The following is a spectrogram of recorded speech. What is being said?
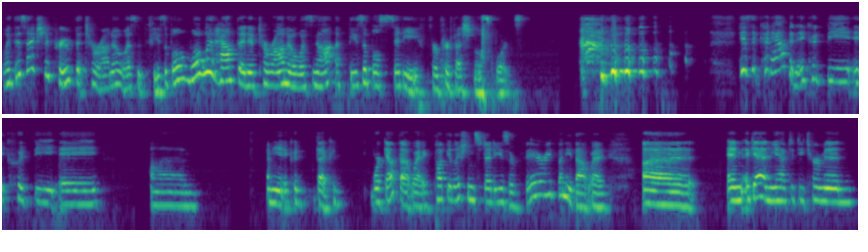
would this actually prove that Toronto wasn't feasible? What would happen if Toronto was not a feasible city for professional sports? Because it could happen. It could be. It could be a. Um, I mean, it could that could work out that way. Population studies are very funny that way. Uh, and again, you have to determine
